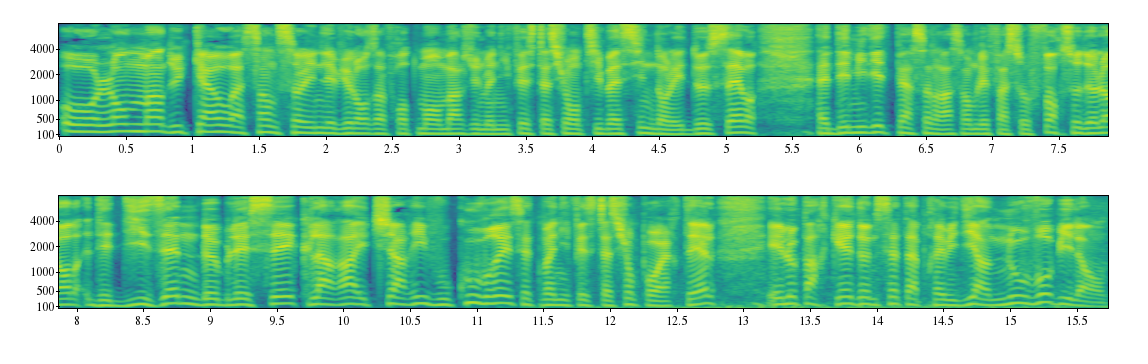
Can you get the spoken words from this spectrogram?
Au lendemain du chaos à Sainte-Soline, les violents affrontements en marge d'une manifestation anti-bassine dans les Deux-Sèvres, des milliers de personnes rassemblées face aux forces de l'ordre, des dizaines de blessés. Clara et Chari, vous couvrez cette manifestation pour RTL et le parquet donne cet après-midi un nouveau bilan.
